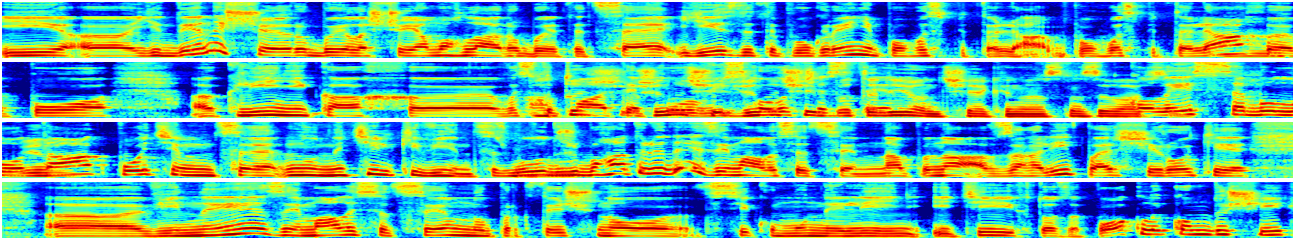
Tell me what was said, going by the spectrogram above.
І е, єдине, що я робила, що я могла робити, це їздити по Україні по госпіталях, по госпіталях, mm по е, клініках, е, виступати а жіночий, по військових жіночий батальйон, чи як він у нас називався? Колись це було він... так. Потім це ну не тільки він. Це ж було mm дуже багато людей займалося цим. На на взагалі в перші роки е, війни займалися цим. Ну практично всі кому не лінь, і ті, хто за покликом душі,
